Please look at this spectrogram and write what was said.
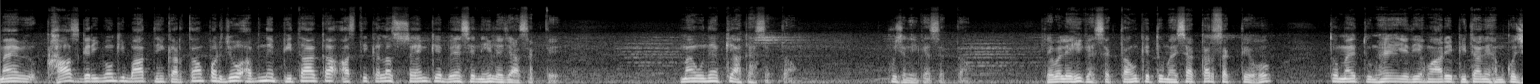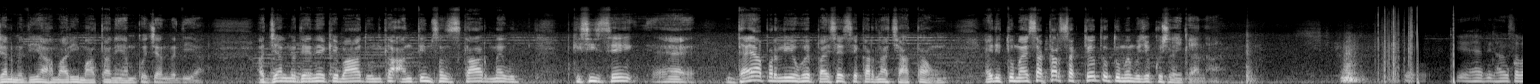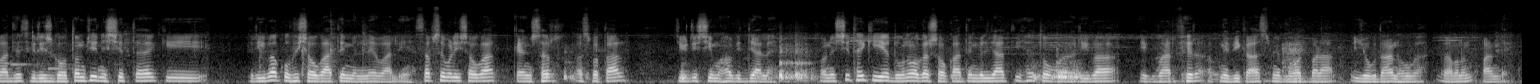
मैं खास गरीबों की बात नहीं करता हूँ, पर जो अपने पिता का अस्थि कलश स्वयं के व्यय से नहीं ले जा सकते, मैं उन्हें क्या कह सकता हूँ? कुछ नहीं कह सकता हूँ। केवल यही कह सकता हूँ कि तुम ऐसा कर सकते हो तो मैं तुम्हें, यदि हमारे पिता ने हमको जन्म दिया, हमारी माता ने हमको जन्म दिया। और जन्म देने के बाद उनका अंतिम संस्कार मैं किसी से दया पर लिए हुए पैसे से करना चाहता हूँ। यदि तुम ऐसा कर सकते हो तो तुम्हें मुझे कुछ नहीं कहना। तो ये है विधानसभा अध्यक्ष गिरीश गौतम जी। निश्चित है कि रीवा को भी सौगातें मिलने वाली हैं। सबसे बड़ी सौगात कैंसर अस्पताल, जीडीसी महाविद्यालय। और निश्चित है कि ये दोनों अगर सौगातें मिल जाती हैं तो रीवा एक बार फिर अपने विकास में बहुत बड़ा योगदान होगा। रामानंद पांडे।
